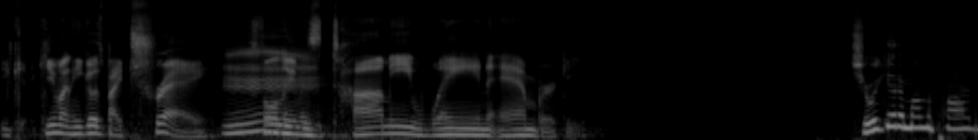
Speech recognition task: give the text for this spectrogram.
he, keep in mind he goes by Trey. His full name is Mm. Tommy Wayne Amburgey. Should we get him on the pod?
